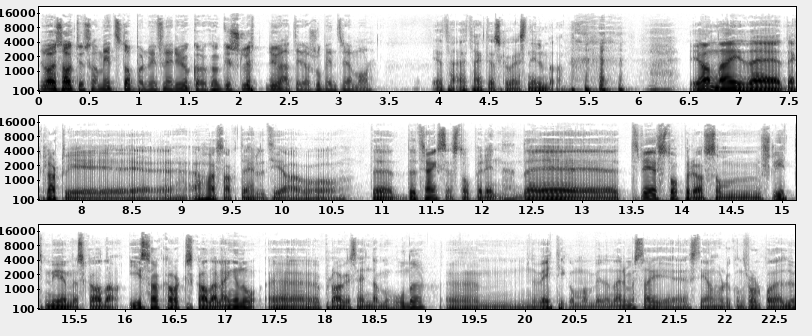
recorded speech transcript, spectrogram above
Du har jo sagt du skal ha midtstopper nå i flere uker. Du kan ikke slutte nå etter å ha sluppet inn tre mål. Jeg, jeg tenkte jeg skulle være snill med dem. ja, nei, det, det er klart vi Jeg har sagt det hele tida, og det, det trengs en stopper inn. Det er tre stoppere som sliter mye med skader. Isak har vært skada lenge nå, Plager plages enda med hodet. Um, vet ikke om han begynner å nærme seg. Stian, har du kontroll på det, du?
